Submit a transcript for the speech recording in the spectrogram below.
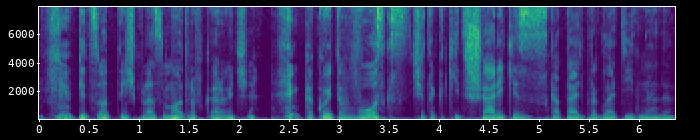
500 тысяч просмотров, короче. Какой-то воск, что-то какие-то шарики скатать, проглотить надо.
